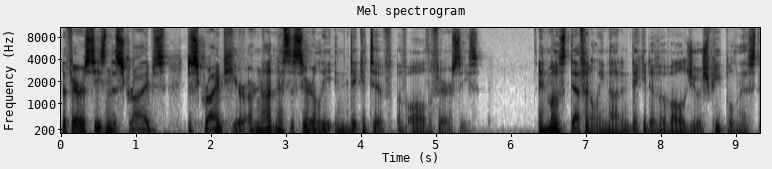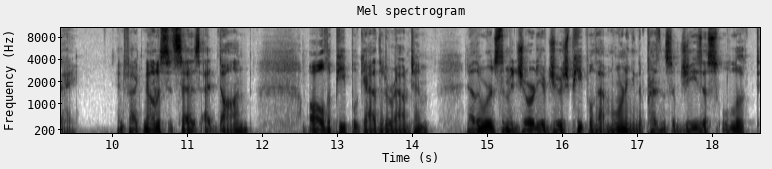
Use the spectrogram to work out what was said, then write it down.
The Pharisees and the scribes described here are not necessarily indicative of all the Pharisees, and most definitely not indicative of all Jewish people in this day. In fact, notice it says, at dawn, all the people gathered around him. In other words, the majority of Jewish people that morning in the presence of Jesus looked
